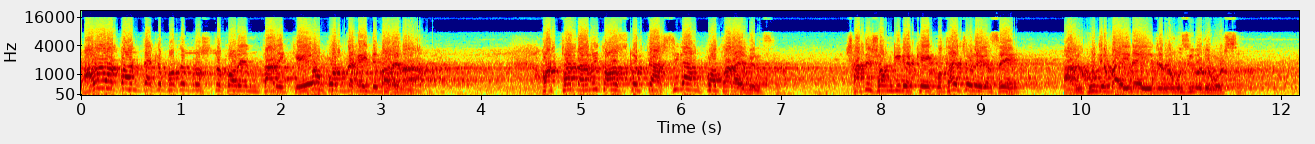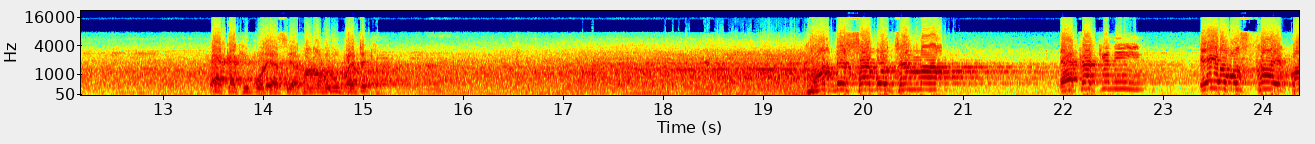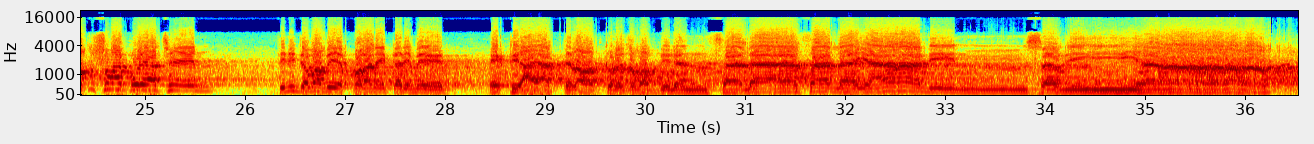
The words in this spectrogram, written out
আল্লাহ পাক যাকে করেন, তারে কেউ পথ দেখাইতে পারে না। অর্থাৎ আমি তো করতে আসছিলাম, পথ হারাই ফেলছি। সাথী সঙ্গীরা কে কোথায় চলে গেছে, আমি খুঁজে পাই না, এই জন্য মুসিবতে পড়ছে। একাকি পড়ে আছি, এখন আমার উপায়টা কি? বলছেন না একাকিনী এই অবস্থায় কত সময় পড়ে আছেন? তিনি জবাবে কোরআনে কারিমের একটি আয়াত তেলাওয়াত করে জবাব দিলেন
